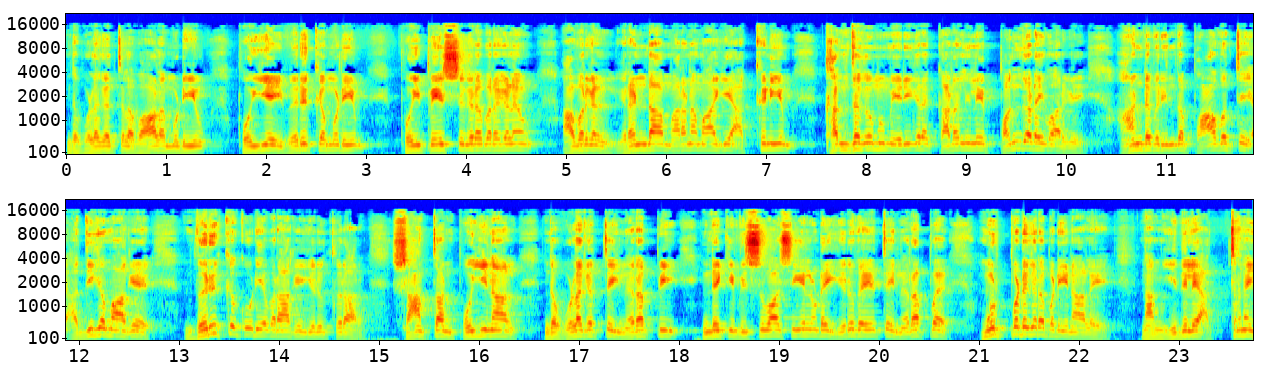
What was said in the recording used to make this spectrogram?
இந்த உலகத்தில் வாழ முடியும் பொய்யை வெறுக்க முடியும் பொய் பேசுகிறவர்களும் அவர்கள் இரண்டாம் மரணமாகிய அக்கனியும் கந்தகமும் எரிகிற கடலிலே பங்கடைவார்கள். ஆண்டவர் இந்த பாவத்தை அதிகமாக வெறுக்கக்கூடியவராக இருக்கிறார். சாத்தான் பொய்யினால் இந்த உலகத்தை நிரப்பி இன்றைக்கு விசுவாசிகளுடைய இருதயத்தை நிரப்ப முற்படுகிறபடியினாலே நாம் இதிலே அத்தனை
